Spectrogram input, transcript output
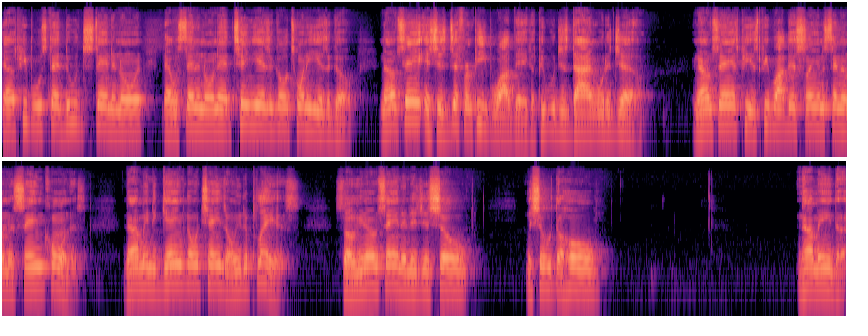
that was people who stand dudes standing on that was standing on that 10 years ago, 20 years ago. You know what I'm saying? It's just different people out there because people just and go to jail. You know what I'm saying? It's people out there slinging and standing on the same corners. You know what I mean? The game don't change, only the players. So, you know what I'm saying? And it just showed it showed the whole you know what I mean? The,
